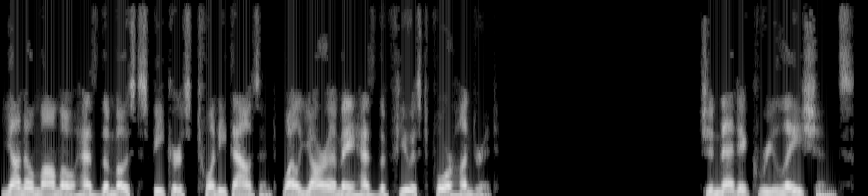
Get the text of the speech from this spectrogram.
Yanomamo has the most speakers 20,000, while Yarame has the fewest 400. Genetic relations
